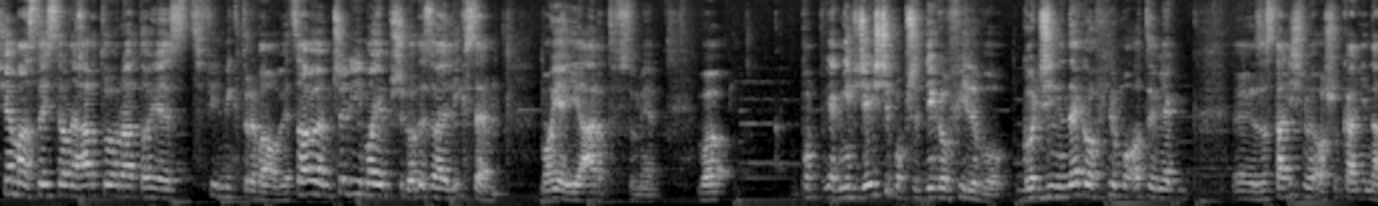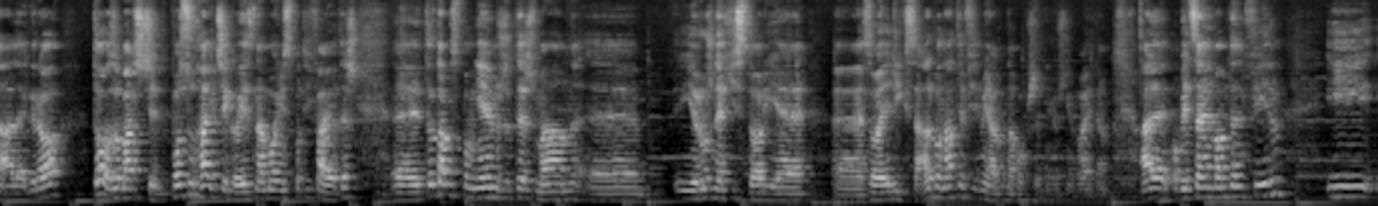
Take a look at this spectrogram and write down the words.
Siema, z tej strony Artura, to jest filmik, który wam obiecałem, czyli moje przygody z OLX-em. Moje i art w sumie, bo po, jak nie widzieliście poprzedniego filmu, godzinnego filmu o tym, jak e, zostaliśmy oszukani na Allegro, to zobaczcie, posłuchajcie go, jest na moim Spotify też, e, to tam wspomniałem, że też mam i różne historie e, z OLX-a, albo na tym filmie, albo na poprzednim, już nie pamiętam, ale obiecałem wam ten film i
